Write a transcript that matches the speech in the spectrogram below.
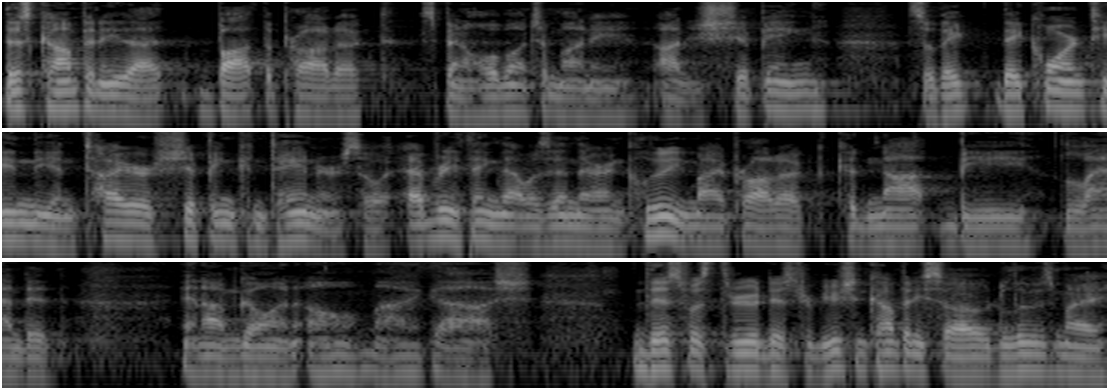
this company that bought the product spent a whole bunch of money on shipping. So they, they quarantined the entire shipping container. So everything that was in there, including my product, could not be landed. And I'm going, oh my gosh. This was through a distribution company, so I would lose my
